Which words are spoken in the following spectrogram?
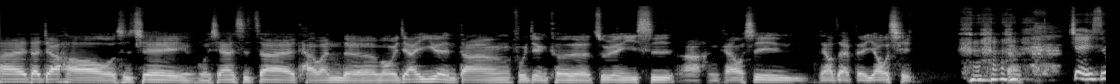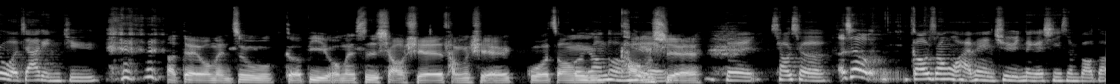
嗨，大家好，我是 J，我现在是在台湾的某一家医院当复健科的住院医师。啊，很高兴要再被邀请。这也是我家邻居。啊，对，我们住隔壁，我们是小学同学，国中同学，对，超扯。而且高中我还陪你去那个新生报到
